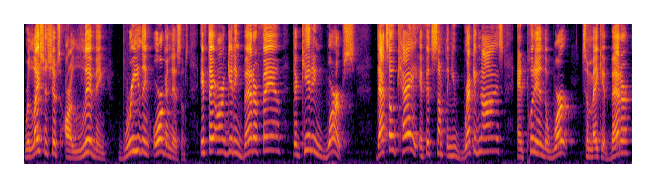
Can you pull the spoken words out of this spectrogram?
Relationships are living, breathing organisms. If they aren't getting better, fam, they're getting worse. That's okay if it's something you recognize and put in the work to make it better.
